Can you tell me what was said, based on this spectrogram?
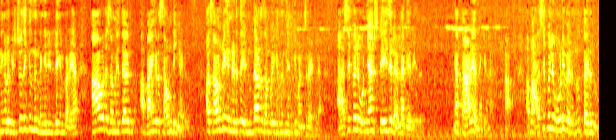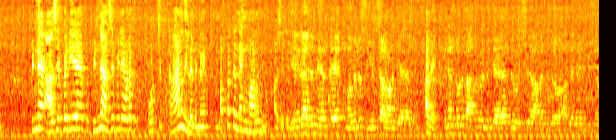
നിങ്ങൾ വിശ്വസിക്കുന്നുണ്ടെങ്കിൽ ഇല്ലെങ്കിൽ പറയാം. ആ ഒരു സമയത്ത് ഭയങ്കര സൗണ്ടിങ് ആയിരുന്നു. ആ സൗണ്ടിങ്ങിന്റെ അടുത്ത് എന്താണ് സംഭവിക്കുന്നതെന്ന് എനിക്ക് മനസ്സിലായിട്ടില്ല. ആസിഫ് അലി ഞാൻ സ്റ്റേജിലല്ല കയറിയത് ഞാൻ താഴെ നിൽക്കുന്നത്. ആ. അപ്പൊ ആസിഫ് അലി ഓടി വരുന്നു തരുന്നു. പിന്നെ ആസിഫ് അലിയെ പിന്നെ ആസിഫ് അലി അവിടെ കുറച്ച് കാണുന്നില്ല പിന്നെ. അപ്പൊ തന്നെ അങ്ങ് മറന്നു ആസിഫ് അലി ജയരാജൻ നേരത്തെ മൊബൈലിൽ സ്വീകരിച്ച ആളാണ് ജയരാജൻ. അതെ. പിന്നെ എന്തുകൊണ്ട് താങ്കൾ വീണ്ടും ജയരാജനെ വിളിച്ച് ആ മെമ്മോ അദ്ദേഹത്തെ വിഷയം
